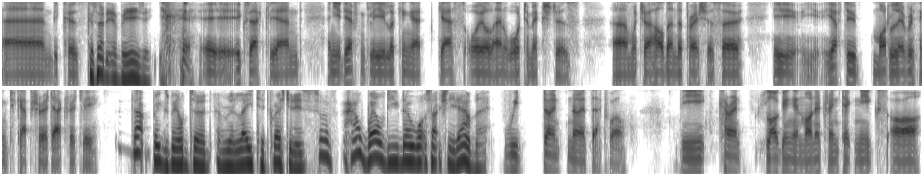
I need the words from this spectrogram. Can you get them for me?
and because because then it'd be easy. exactly, and and you're definitely looking at gas, oil, and water mixtures, um, which are held under pressure. So you you have to model everything to capture it accurately that brings me on to a related question is sort of how well do you know what's actually down there? We don't know it that well. The current logging and monitoring techniques are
